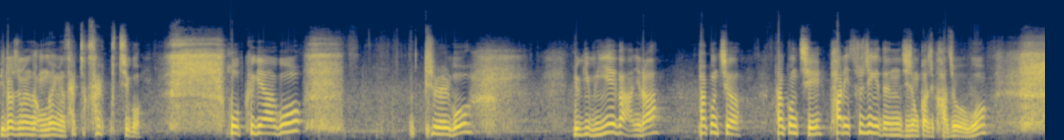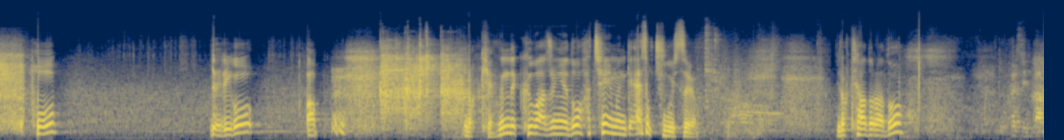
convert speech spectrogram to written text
밀어주면서 엉덩이면 살짝 살 붙이고 호흡 크게 하고 들고 여기 위에가 아니라 팔꿈치가 팔꿈치 팔이 수직이 되는 지점까지 가져오고 호흡 내리고 up. 이렇게. 근데 그 와중에도 하체 힘은 계속 주고 있어요. 이렇게 하더라도 할 수 있다.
